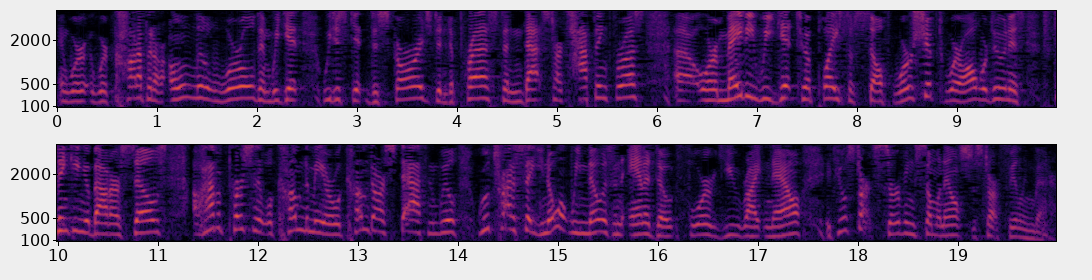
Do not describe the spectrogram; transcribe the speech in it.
and we're, we're caught up in our own little world, and we get, we just get discouraged and depressed, and that starts happening for us. Uh, or maybe we get to a place of self-worship where all we're doing is thinking about ourselves. I'll have a person that will come come to me or will come to our staff and we'll, we'll try to say, you know what we know is an antidote for you right now? If you'll start serving someone else, you'll start feeling better.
